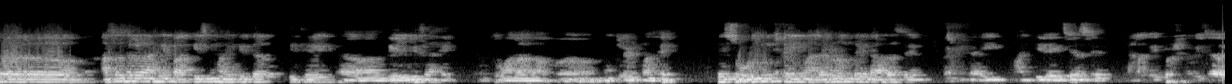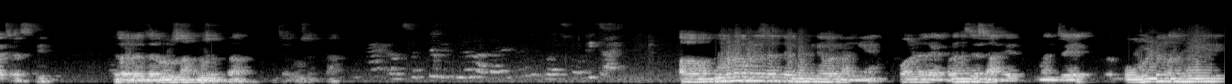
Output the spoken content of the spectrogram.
तर असं सगळं आहे. बाकीची माहिती तर तिथे दिलेलीच आहे. तुम्हाला बुकलेटमध्ये हे सोडून काही माझ्याकडून काही राहत असेल काही माहिती द्यायची असेल याला काही प्रश्न विचारायचे असतील तर जरूर सांगू शकता. सत्य घटनेवर आधारित पूर्णपणे सत्य घटनेवर नाहीये पण रेफरन्सेस आहेत. म्हणजे कोविडमध्ये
